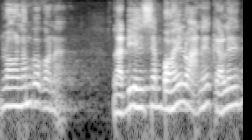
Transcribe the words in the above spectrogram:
lo lắm các con ạ. À. là đi xem bói loạn hết cả lên.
